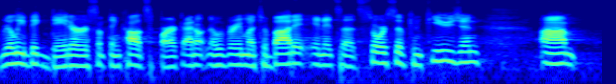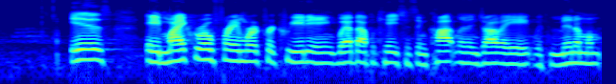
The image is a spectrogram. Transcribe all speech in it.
really big data or something called Spark. I don't know very much about it, and it's a source of confusion. Um, is a micro framework for creating web applications in Kotlin and Java 8 with minimum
